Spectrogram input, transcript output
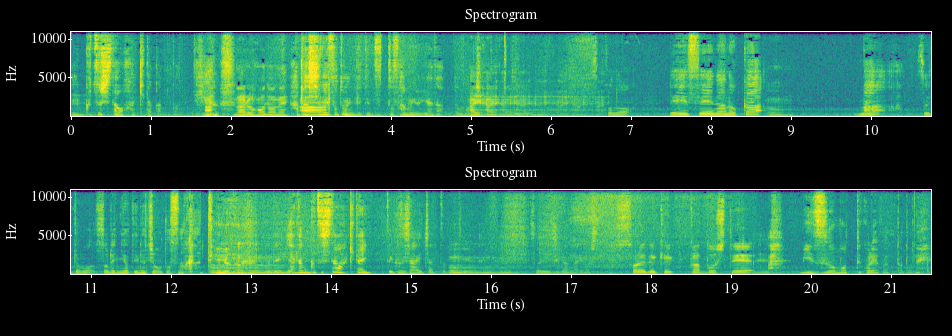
えうん。靴下を履きたかったっていう。あなるほどね。裸足であ外に出てずっと寒いの嫌だって思っちゃったっていはいはいはいはいはいうはいこの冷静なのかうん。まあそれともそれによって命を落とすのかっていうようのでいやでも靴下は履きたいって靴下履いちゃったっていうね、うんうんうんそういう時間がありましたね。それで結果として、うん。水を持ってこれよかったとね。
